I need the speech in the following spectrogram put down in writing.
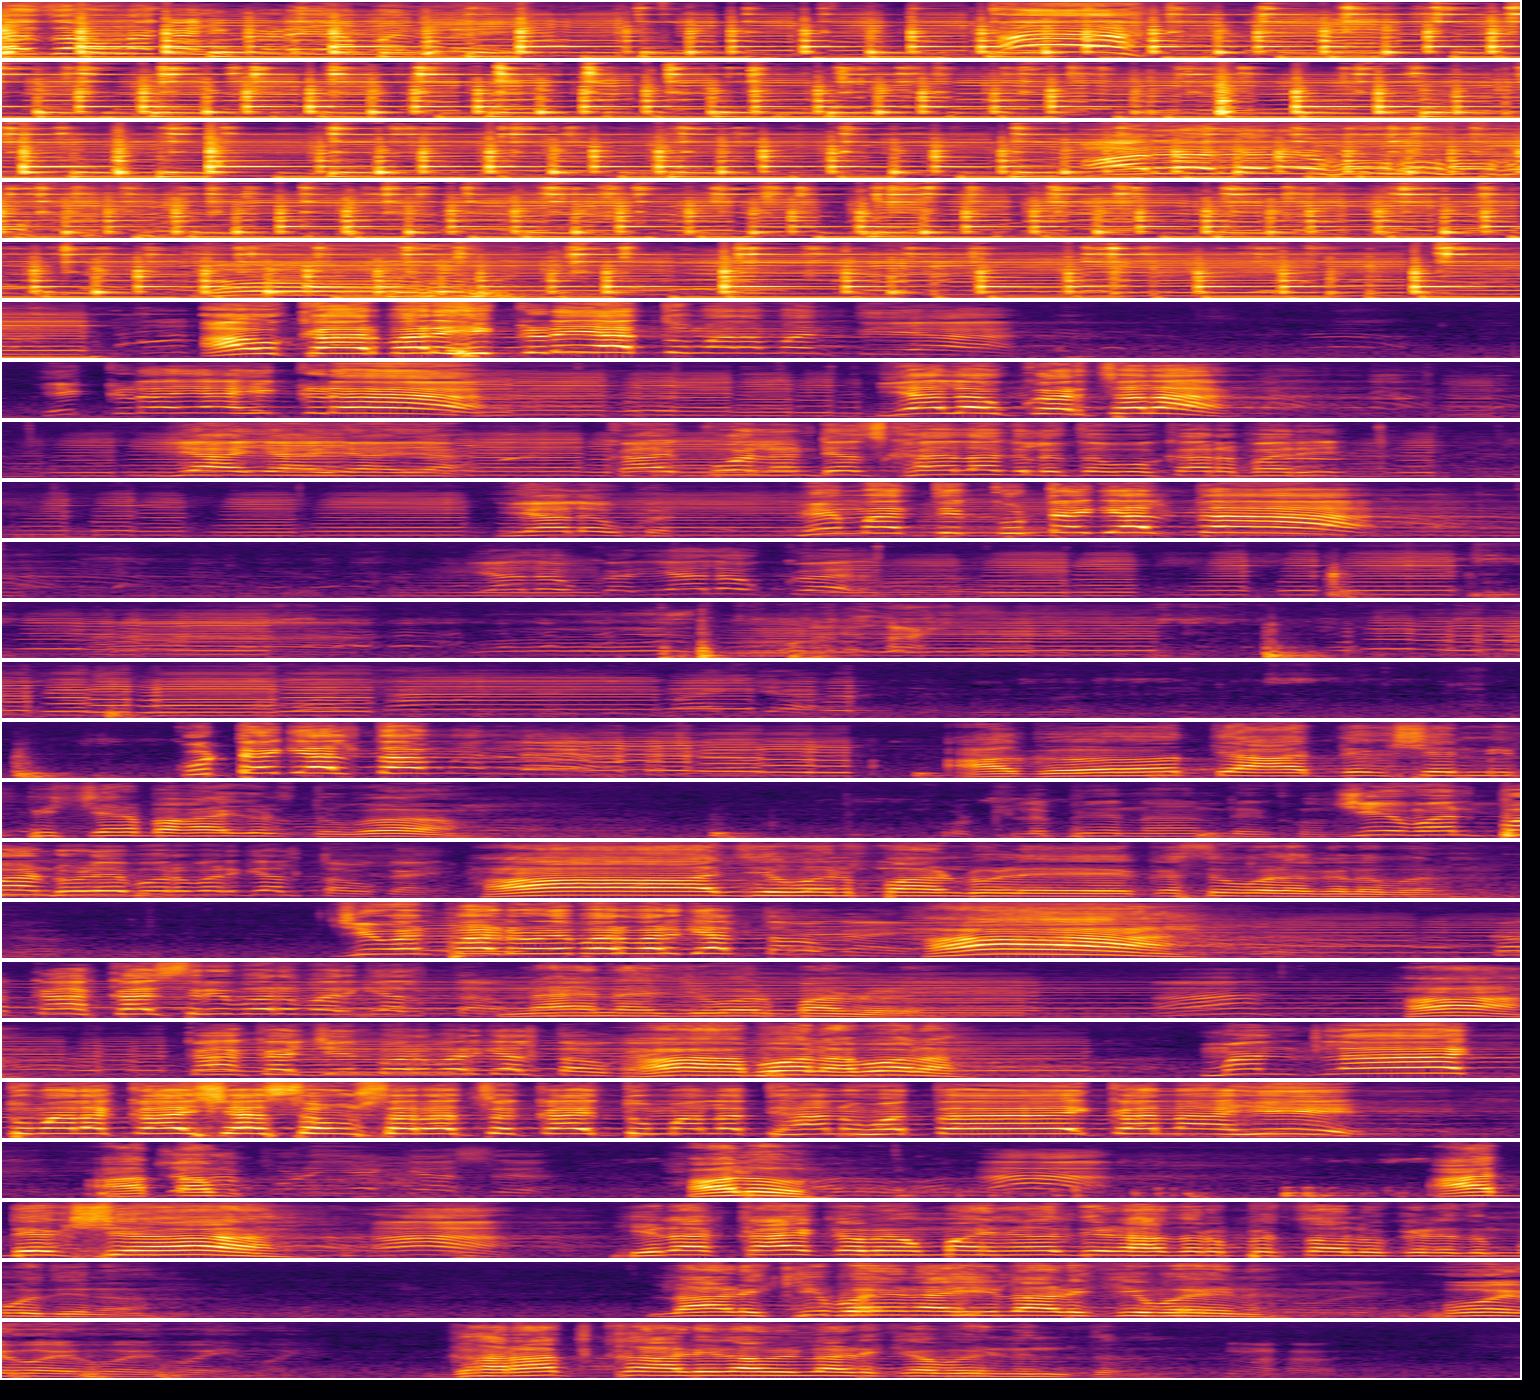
जाऊ नका इकडे या म्हणलंय अरे अरे अरे हो हो, हो, हो. हो इकडे या तुम्हाला म्हणते इकडं या इकडं. या लवकर चला. या या या या. काय कोलांट्याच खायला लागलं तर हो कारभारी? या लवकर. मी म्हणते कुठे गेलता? या लवकर या लवकर. कुठं गेलता म्हणलं? अगं त्या अध्यक्ष मी पिक्चर बघायला गेलतो ग. जीवन पांडुळे बरोबर गेलता हो काय? हा जीवन पांडुळे कसं ओळखलं बर? जीवन पांडुळे बरोबर गेलता हो काय? हा. का काकाश्री बरोबर गेलता? हो? नाही नाही जीवन पांडुळे. हा? हा. काकाजीन बरोबर गेलता हो काय? हा बोला बोला. म्हटलं तुम्हाला काय शा संसाराचं काय तुम्हाला ध्यान होतंय का नाही? आता जरा पुढे या की असं. हॅलो. हा, अध्यक्ष हा. हिला काय कमी महिन्याला दीड हजार रुपये चालू केले मोदीनं. लाडकी बहीण आहे ही लाडकी बहीण. होय होय होय होय होय. घरात काडी लावली लाडक्या बहिणीनंतर.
